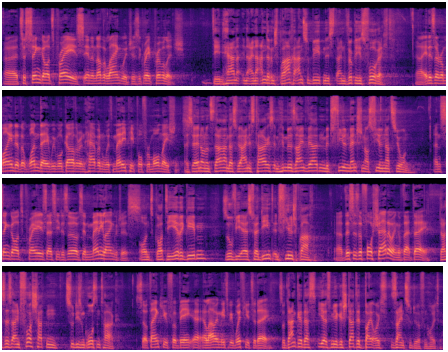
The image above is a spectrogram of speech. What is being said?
Uh, to sing God's praise in another language is a great privilege. Den Herrn in einer anderen Sprache anzubeten, ist ein wirkliches Vorrecht. Uh, it is a reminder that one day we will gather in heaven with many people from all nations. Es erinnert uns daran, dass wir eines Tages im Himmel sein werden mit vielen Menschen aus vielen Nationen. And sing God's praise as he deserves in many languages. Und Gott die Ehre geben, so wie er es verdient, in vielen Sprachen. Uh, this is a foreshadowing of that day. Das ist ein Vorschatten zu diesem großen Tag. So thank you for being, uh, allowing me to be with you today. So danke, dass ihr es mir gestattet, bei euch sein zu dürfen heute.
